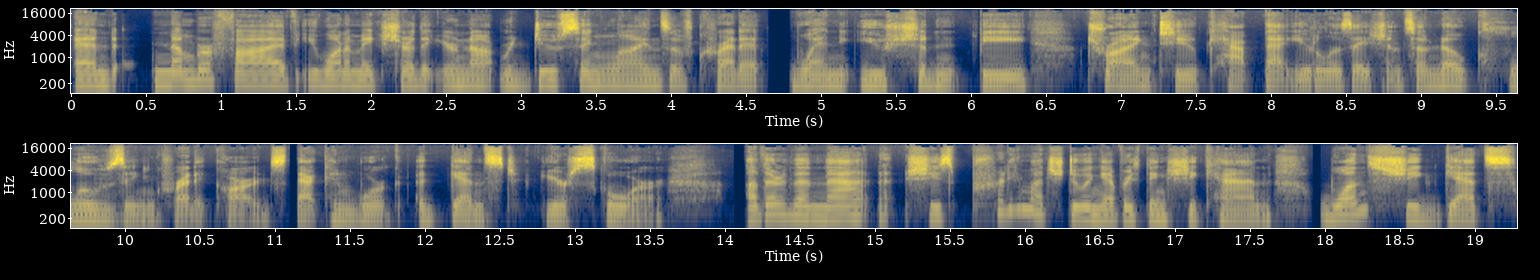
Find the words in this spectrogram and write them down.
And number five, you want to make sure that you're not reducing lines of credit when you shouldn't be trying to cap that utilization. So, no closing credit cards that can work against your score. Other than that, she's pretty much doing everything she can. Once she gets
